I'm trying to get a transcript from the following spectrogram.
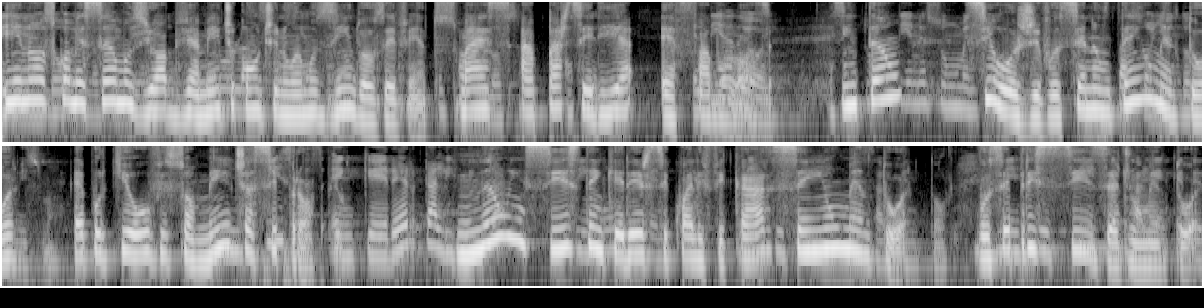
E nós começamos e, obviamente, continuamos indo aos eventos, mas a parceria é fabulosa. Então, se hoje você não tem um mentor, é porque ouve somente a si próprio. Não insista em querer se qualificar sem um mentor. Você precisa de um mentor.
